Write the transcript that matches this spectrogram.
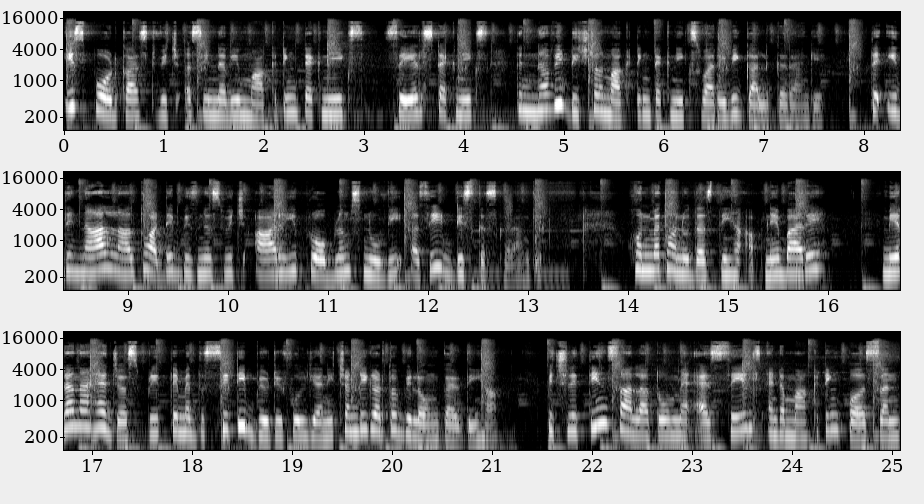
ਇਸ ਪੋਡਕਾਸਟ ਵਿੱਚ ਅਸੀਂ ਨਵੀਂ ਮਾਰਕੀਟਿੰਗ ਟੈਕਨੀਕਸ ਸੇਲਸ ਟੈਕਨੀਕਸ ਤੇ ਨਵੀਂ ਡਿਜੀਟਲ ਮਾਰਕੀਟਿੰਗ ਟੈਕਨੀਕਸ ਬਾਰੇ ਵੀ ਗੱਲ ਕਰਾਂਗੇ। ਤੇ ਇਹਦੇ ਨਾਲ ਨਾਲ ਤੁਹਾਡੇ ਬਿਜ਼ਨਸ ਵਿੱਚ ਆ ਰਹੀ ਪ੍ਰੋਬਲਮਸ ਨੂੰ ਵੀ ਅਸੀਂ ਡਿਸਕਸ ਕਰਾਂਗੇ। ਹੁਣ ਮੈਂ ਤੁਹਾਨੂੰ ਦੱਸਦੀ ਹਾਂ ਆਪਣੇ ਬਾਰੇ। ਮੇਰਾ ਨਾਮ ਹੈ ਜਸਪ੍ਰੀਤ ਤੇ ਮੈਂ ਦ ਸਿਟੀ ਬਿਊਟੀਫੁਲ ਯਾਨੀ ਚੰਡੀਗੜ੍ਹ ਤੋਂ ਬਿਲੋਂਗ ਕਰਦੀ ਹਾਂ। ਪਿਛਲੇ 3 ਸਾਲਾਂ ਤੋਂ ਮੈਂ as sales and a marketing person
